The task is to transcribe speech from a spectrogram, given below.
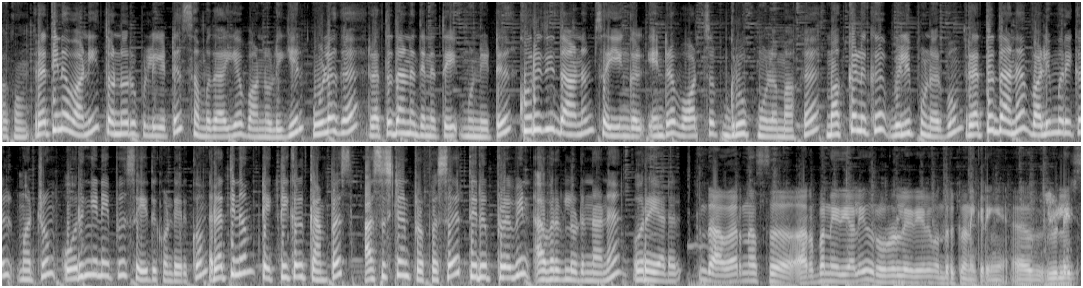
ஆகும். ரத்தினவாணி தொண்ணூறு புள்ளி எட்டு சமுதாய வானொலியில் உலக இரத்த தான தினத்தை முன்னிட்டு குருதி தானம் செய்யுங்கள் என்ற வாட்ஸ்அப் குரூப் மூலமாக மக்களுக்கு விழிப்புணர்வும் இரத்த தான வழிமுறைகள் மற்றும் ஒருங்கிணைப்பு செய்து கொண்டிருக்கும் Rathinam technical campus assistant professor Thiru Praveen அவர்களுடனான உரையாடல். இந்த அவேர்னஸ் அர்பன் ஏரியாலையும் ரூரல் ஏரியாலையும் வந்திருக்கு நினைக்கிறீங்க. வில்லேஜ்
